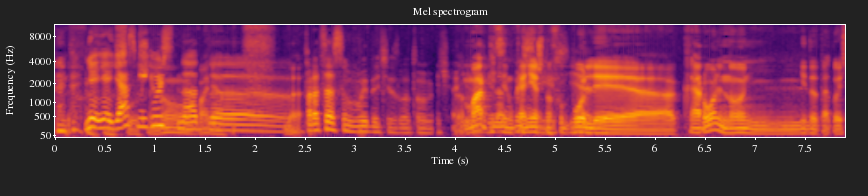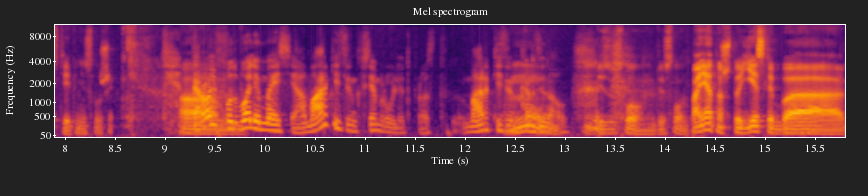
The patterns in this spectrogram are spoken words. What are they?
Не-не, я смеюсь ну, над э, процессом выдачи золотого мяча. Маркетинг, конечно, в футболе э, король, но не до такой степени, слушай. Король в футболе Месси, а маркетинг всем рулит просто. Маркетинг ну, кардинал. Безусловно, безусловно. Понятно, что если бы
